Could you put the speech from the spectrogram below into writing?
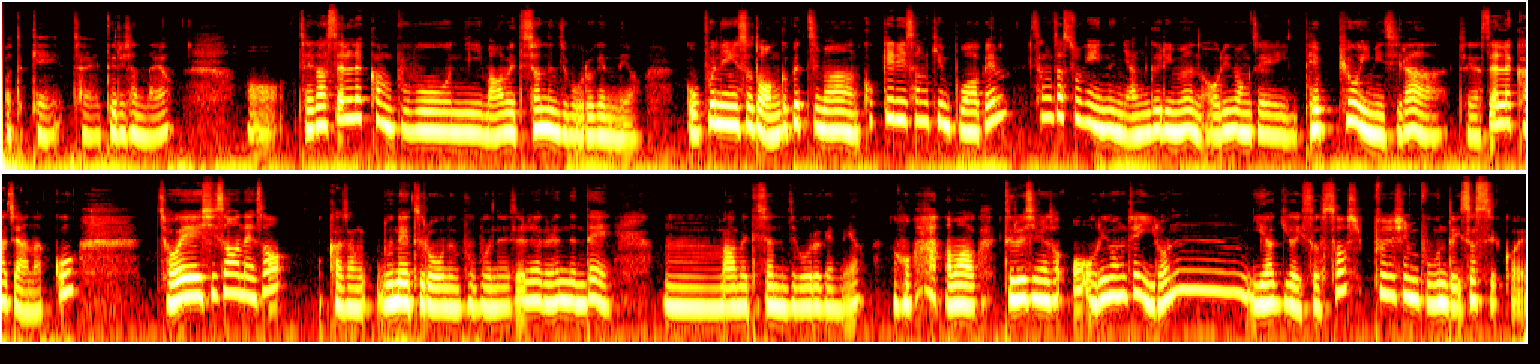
어떻게 잘 들으셨나요? 어, 제가 셀렉한 부분이 마음에 드셨는지 모르겠네요. 오프닝에서도 언급했지만 코끼리 삼킨 보아뱀 상자 속에 있는 양 그림은 어린 왕자의 대표 이미지라 제가 셀렉하지 않았고 저의 시선에서 가장 눈에 들어오는 부분을 셀렉을 했는데 음, 마음에 드셨는지 모르겠네요. 어, 아마 들으시면서 어, 어린 왕자에 이런 이야기가 있었어? 싶으신 부분도 있었을 거예요.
